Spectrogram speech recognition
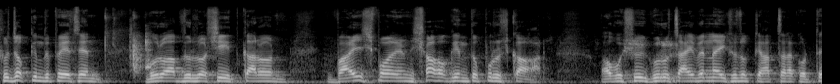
সুযোগ কিন্তু পেয়েছেন গুরু আব্দুর রশিদ, কারণ বাইশ পয়েন্ট সহ কিন্তু পুরস্কার। অবশ্যই গুরু চাইবেন না এই সুযোগটি হাতছাড়া করতে।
